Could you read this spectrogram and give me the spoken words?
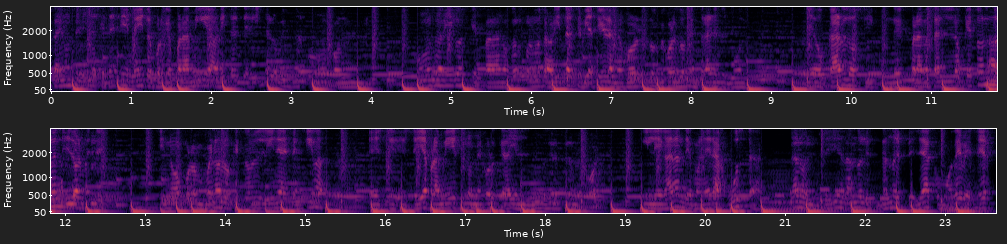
también un Sevilla que también tiene mérito, porque para mí ahorita el Sevilla lo menciono como con, amigos que para nosotros ponemos ahorita el Sevilla tiene la mejor, los mejores dos centrales del mundo. Leo Carlos y para o sea, lo que son ah, no individualmente sino por lo menos lo que son línea defensiva. El, Sevilla para mí es lo mejor que hay en el mundo, es lo mejor. Y le ganan de manera justa. Claro, el Sevilla dándole, dándole pelea como debe ser.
